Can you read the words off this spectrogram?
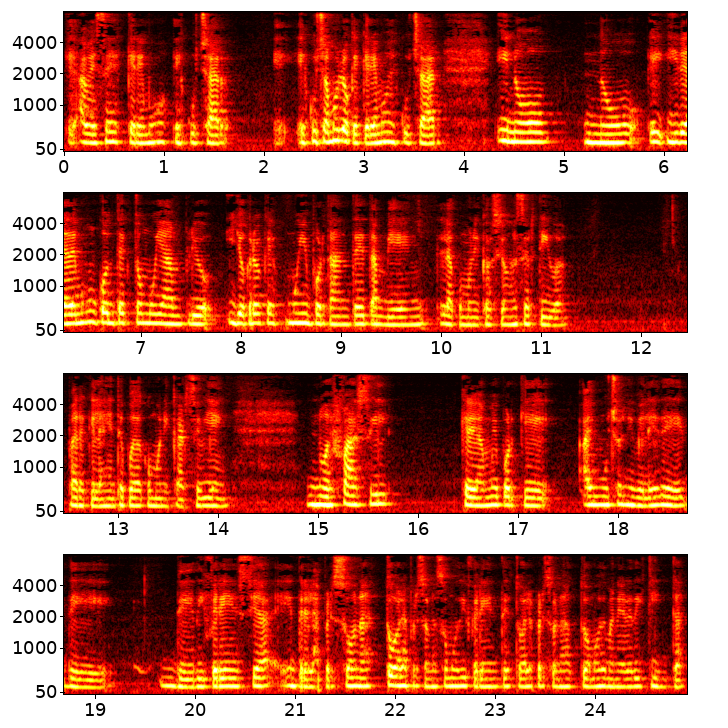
eh, a veces queremos escuchar, eh, escuchamos lo que queremos escuchar y no, no, y le damos un contexto muy amplio y yo creo que es muy importante también la comunicación asertiva para que la gente pueda comunicarse bien. No es fácil, créanme, porque hay muchos niveles de de diferencia entre las personas, todas las personas somos diferentes, todas las personas actuamos de manera distinta.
